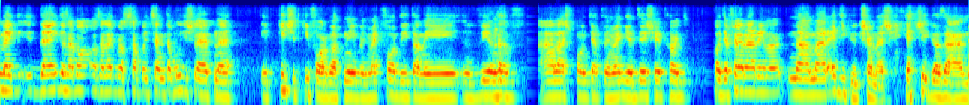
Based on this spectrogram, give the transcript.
meg, de igazából az a legrosszabb, hogy szerintem úgy is lehetne egy kicsit kiforgatni, vagy megfordítani Villeneuve álláspontját, vagy megjegyzését, hogy, hogy a Ferrari-nál már egyikük sem esélyes igazán,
